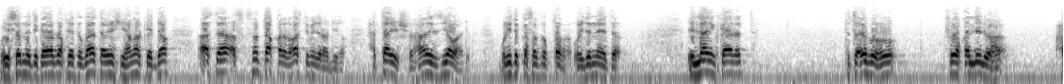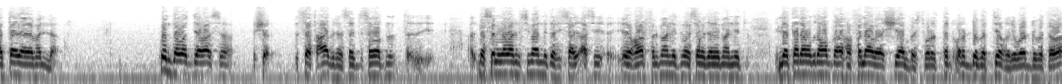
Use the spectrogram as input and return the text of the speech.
ويسن تكرار بقية ذات وينشيها مركب دا. أستا أسقسم تاقل الغاستي مجرى دينا حتى يشفى. هذه الزيواد. وليد كسرت الطبع. ويجنيت إلا إن كانت تتعبه فيقللها حتى لا يمل. كنت ودي غاسة ستعابنا سواب بس نت في غار المان نت ما سوى المان نت إلا ترى وضرها الضعف فلا والشيال بس ورد ورد بتغري ورد بتوا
